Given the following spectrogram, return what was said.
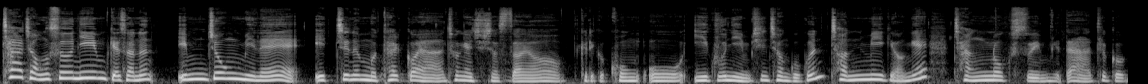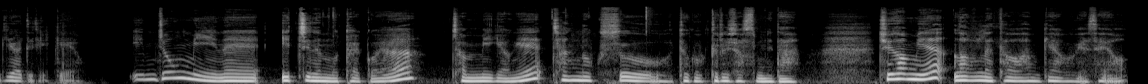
차정수님께서는 임종민의 잊지는 못할 거야 청해 주셨어요. 그리고 0529님 신청곡은 전미경의 장록수입니다. 두 곡 이어드릴게요. 임종민의 잊지는 못할 거야 전미경의 장녹수 두 곡 들으셨습니다. 주현미의 러브레터와 함께하고 계세요.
